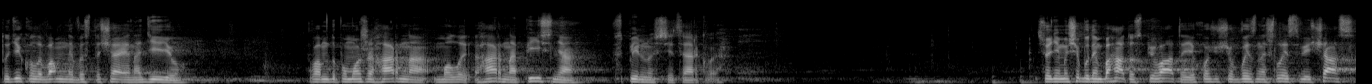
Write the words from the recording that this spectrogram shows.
тоді, коли вам не вистачає надію, вам допоможе гарна, моли... гарна пісня в спільності церкви. Сьогодні ми ще будемо багато співати. Я хочу, щоб ви знайшли свій час,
